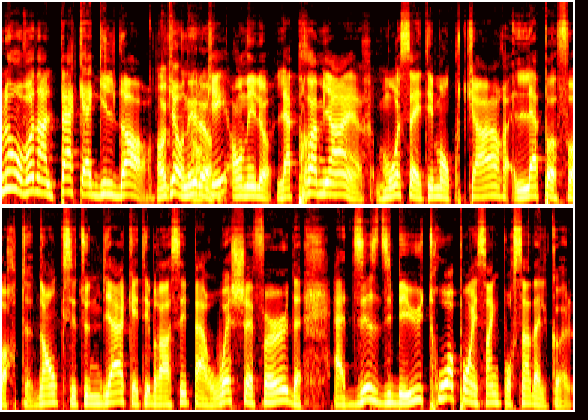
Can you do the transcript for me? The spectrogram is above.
là, on va dans le pack à Gildor. OK, on est là. OK, on est là. La première, moi, ça a été mon coup de cœur, la pas forte. Donc, c'est une bière qui a été brassée par West Shefford à 10 d'IBU, 3,5% d'alcool.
